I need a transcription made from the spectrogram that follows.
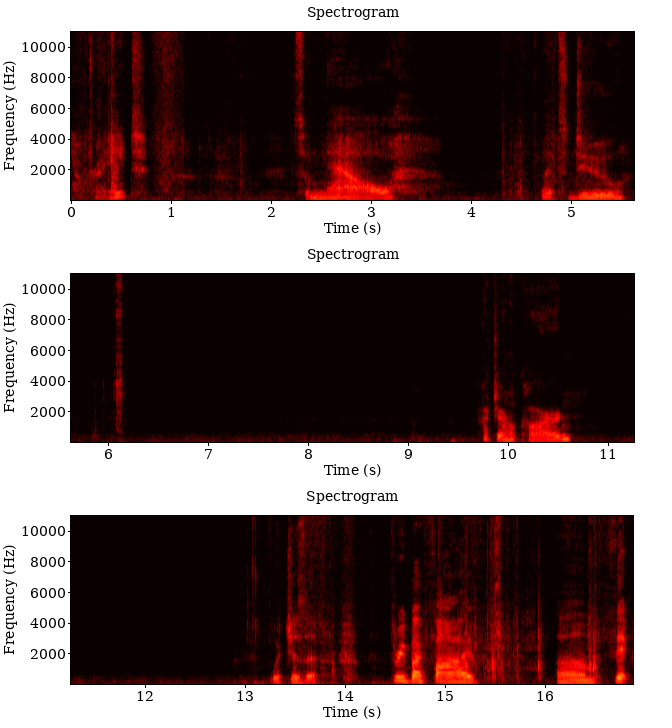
All right. So now let's do our journal card, which is a three by five um, thick,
